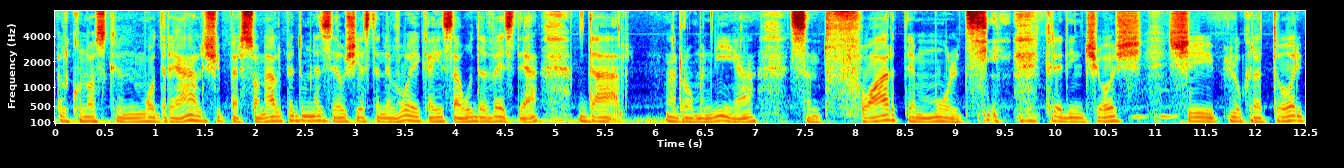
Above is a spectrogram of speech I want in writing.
îl cunosc în mod real și personal pe Dumnezeu și este nevoie ca ei să audă vestea, dar în România sunt foarte mulți credincioși și lucrători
